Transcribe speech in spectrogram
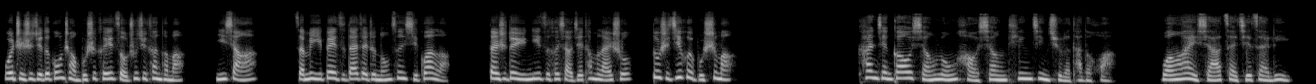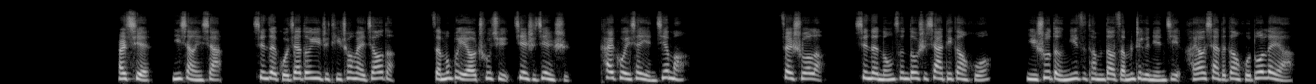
我只是觉得工厂不是可以走出去看看吗？你想啊，咱们一辈子待在这农村习惯了，但是对于妮子和小杰他们来说，都是机会，不是吗？”看见高祥龙好像听进去了他的话，王爱霞再接再厉。而且你想一下，现在国家都一直提倡外交的，咱们不也要出去见识见识，开阔一下眼界吗？再说了，现在农村都是下地干活，你说等妮子他们到咱们这个年纪还要下的干活多累啊？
